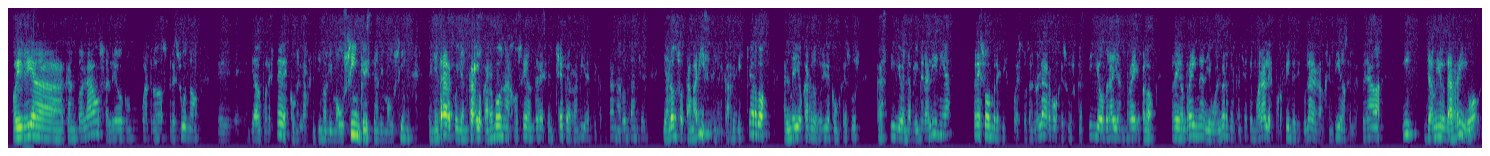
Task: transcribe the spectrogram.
Hoy día Cantolao salió con un 4-2-3-1 eh, enviado por Esteves, con el argentino Limousin, Cristian Limousin en el arco, Giancarlo Carbona, José Andrés El Chepe Ramírez, el capitán Aarón Sánchez y Alonso Tamariz en el carril izquierdo, al medio Carlos Uribe con Jesús Castillo en la primera línea, tres hombres dispuestos a lo largo, Jesús Castillo, Brian Rey, perdón, Brian Reina, Diego Alberto El Cachete Morales, por fin de titular, el argentino se lo esperaba, y Yamir Darrigo,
